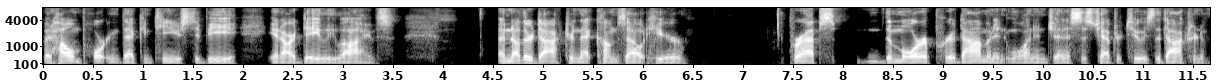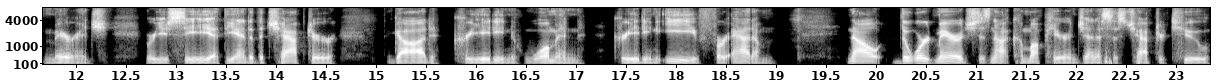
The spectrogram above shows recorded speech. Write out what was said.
but how important that continues to be in our daily lives. Another doctrine that comes out here, perhaps the more predominant one in Genesis chapter 2 is the doctrine of marriage, where you see at the end of the chapter God creating woman, creating Eve for Adam. Now, the word marriage does not come up here in Genesis chapter 2.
